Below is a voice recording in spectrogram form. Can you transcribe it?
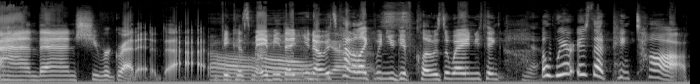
and then she regretted that because maybe then you know it's kind of like when you give clothes away and you think, Yeah. oh, where is that pink top?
